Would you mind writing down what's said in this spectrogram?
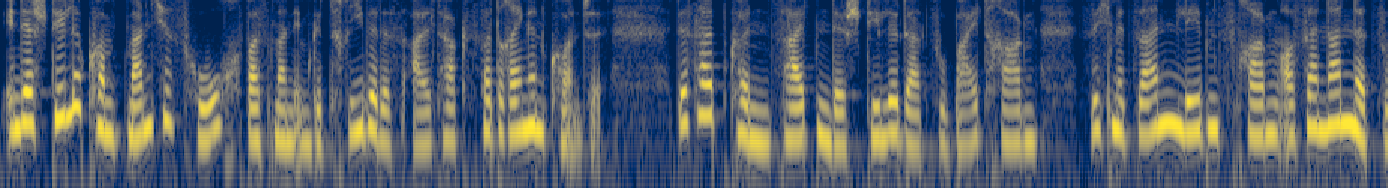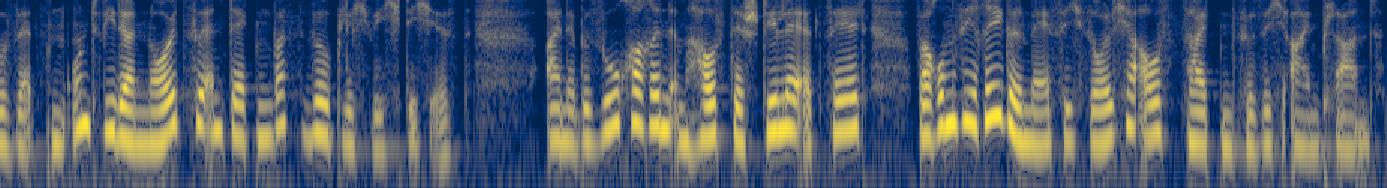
In der Stille kommt manches hoch, was man im Getriebe des Alltags verdrängen konnte. Deshalb können Zeiten der Stille dazu beitragen, sich mit seinen Lebensfragen auseinanderzusetzen und wieder neu zu entdecken, was wirklich wichtig ist. Eine Besucherin im Haus der Stille erzählt, warum sie regelmäßig solche Auszeiten für sich einplant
